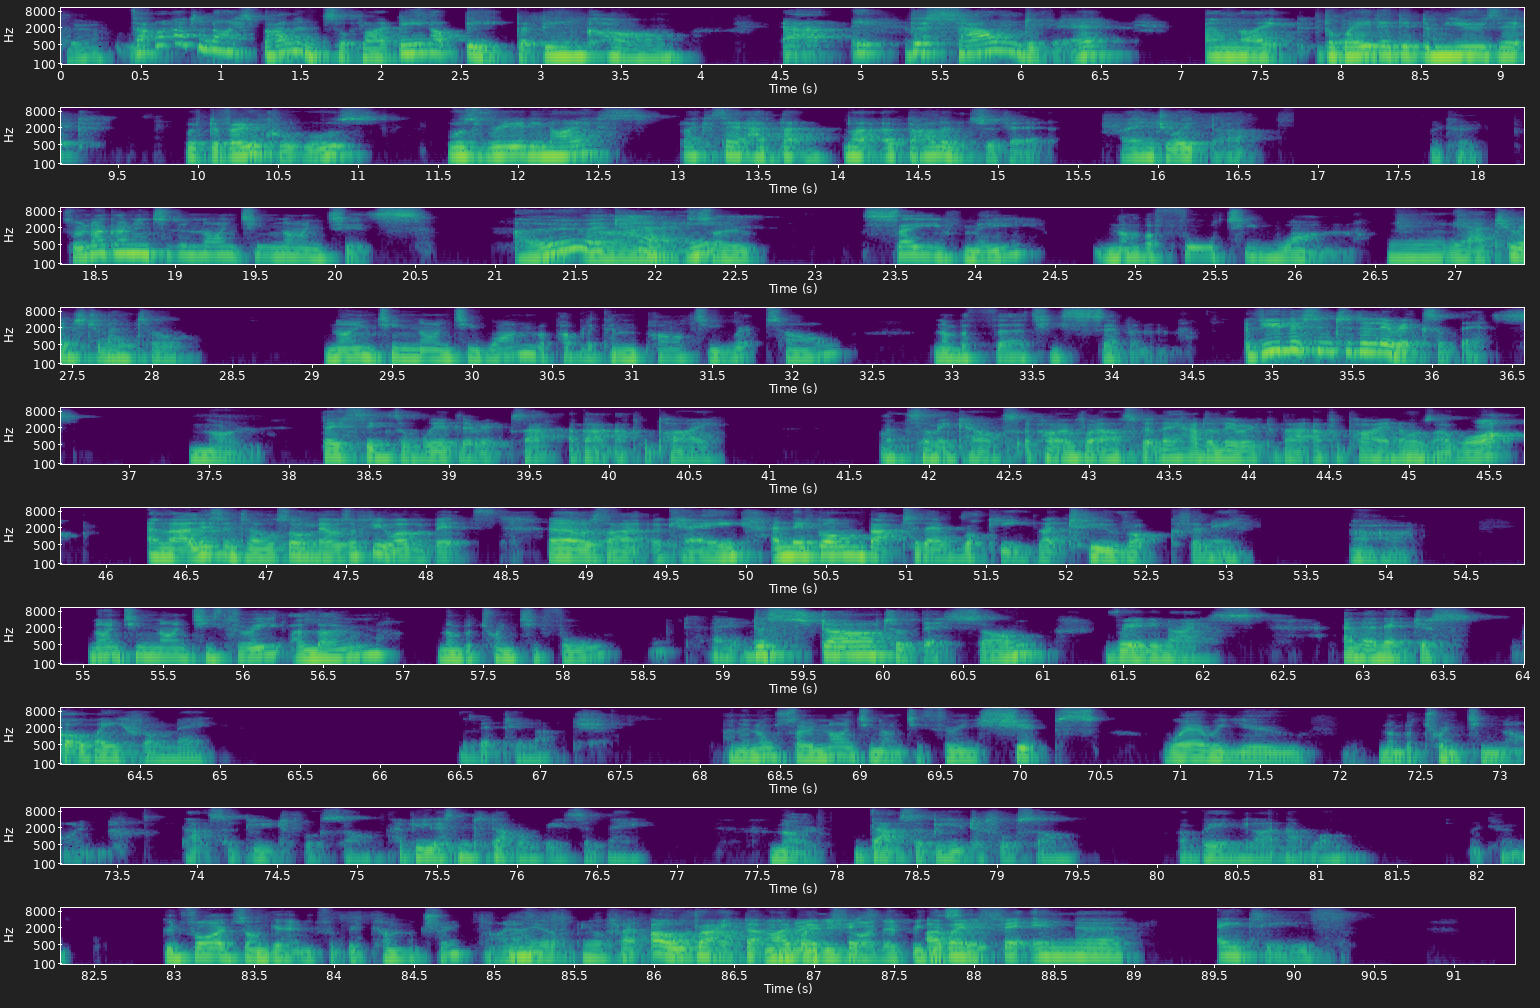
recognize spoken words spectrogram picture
Yeah. That one had a nice balance of like being upbeat but being calm. Uh, it, the sound of it and like the way they did the music with the vocals was really nice. Like I say, it had that like a balance of it. I enjoyed that. Okay. So we're now going into the 1990s. Oh, Um, okay. so Save Me, number 41. Mm, yeah, too instrumental. 1991, Republican Party Reptile, number 37. Have you listened to the lyrics of this? No. They sing some weird lyrics a- about apple pie and something else. I can't remember what else, but they had a lyric about apple pie, and I was like, what? And I listened to the whole song. There was a few other bits, and I was like, okay. And they've gone back to their rocky, like too rock for me. Uh-huh. 1993, Alone, number 24. Okay. The start of this song, really nice. And then it just got away from me. Was a bit too much. And then also 1993, Ships, Where Are You, number 29. That's a beautiful song. Have you listened to that one recently? No. That's a beautiful song. I really like that one. Okay. Good vibes I'm getting for Big Country. I Oh, am. you're, you're fan- oh right, but I won't fit. like I won't hit. fit in the eighties.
